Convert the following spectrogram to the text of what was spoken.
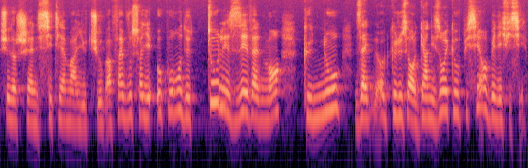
sur notre chaîne CTMA YouTube afin que vous soyez au courant de tous les événements que nous, que nous organisons et que vous puissiez en bénéficier.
